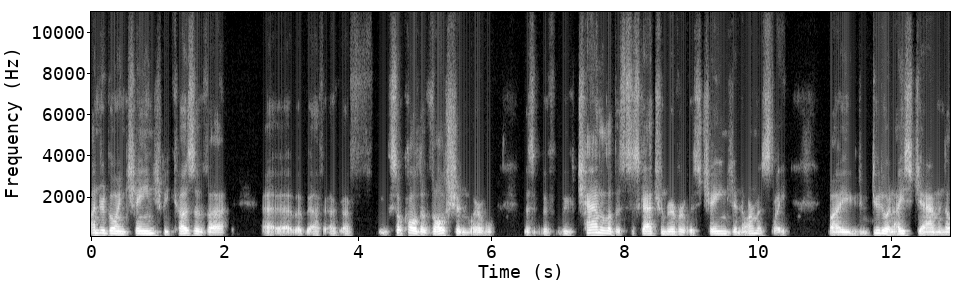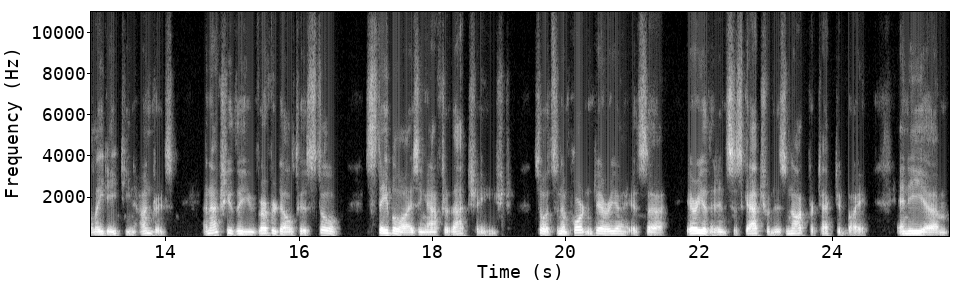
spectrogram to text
undergoing change because of a, a, a- a so-called avulsion, where the, the- the channel of the Saskatchewan River was changed enormously by due to an ice jam in the late 1800s. And actually, the river delta is still stabilizing after that change. So it's an important area. It's a area that in Saskatchewan is not protected by any um,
